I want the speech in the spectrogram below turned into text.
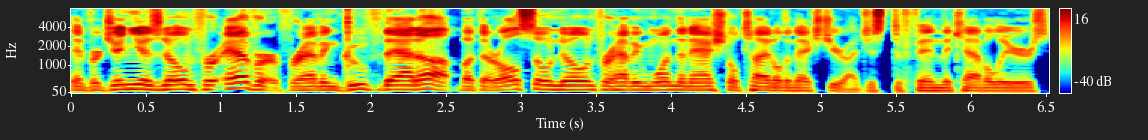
And Virginia is known forever for having goofed that up, but they're also known for having won the national title the next year. I just defend the Cavaliers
